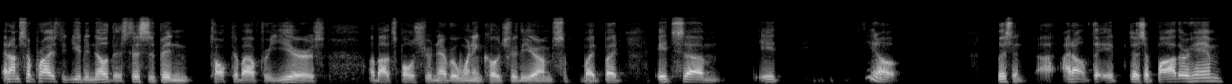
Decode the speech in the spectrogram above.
and I'm surprised that you didn't know this. This has been talked about for years about Spoelstra never winning Coach of the Year. I'm, but but it's um it you know listen. I, I don't think it does it bother him.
